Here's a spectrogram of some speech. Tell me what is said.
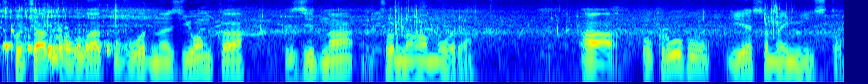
Спочатку була підводна зйомка зі дна Чорного моря, а по кругу є саме місто.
